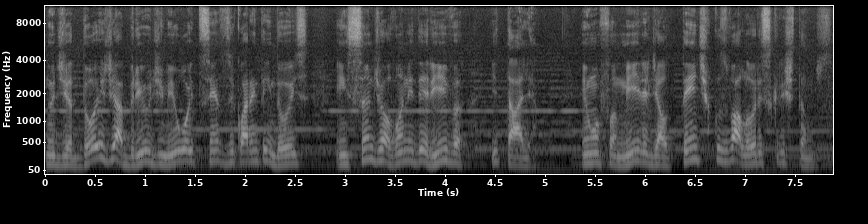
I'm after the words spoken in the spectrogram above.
no dia 2 de abril de 1842 em San Giovanni Deriva, Itália, em uma família de autênticos valores cristãos.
